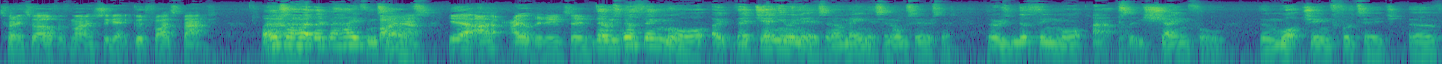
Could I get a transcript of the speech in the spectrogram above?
2012 have managed to get good flights back I also Um, heard they now. themselves. Yeah, I, I hope they do too. There is nothing more, uh, there genuinely is, and I mean this in all seriousness, there is nothing more absolutely shameful than watching footage of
